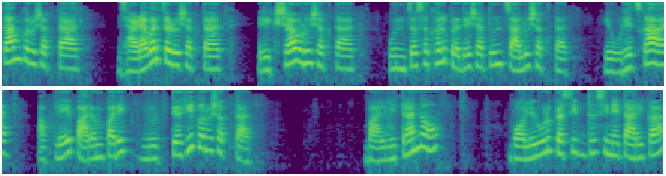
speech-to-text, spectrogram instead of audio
काम करू शकतात झाडावर चढू शकतात रिक्षा ओढू शकतात उंच सखल प्रदेशातून चालू शकतात. एवढेच काय? आपले पारंपरिक नृत्यही करू शकतात. बालमित्रांनो बॉलिवूड प्रसिद्ध सिनेतारिका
